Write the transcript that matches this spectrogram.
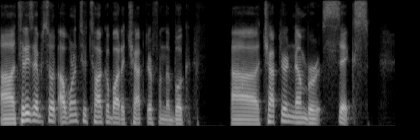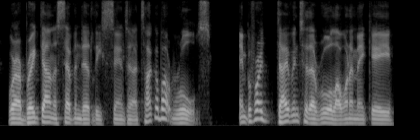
Uh, today's episode, I wanted to talk about a chapter from the book, uh, chapter number six, where I break down the seven deadly sins and I talk about rules. And before I dive into that rule, I want to make a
